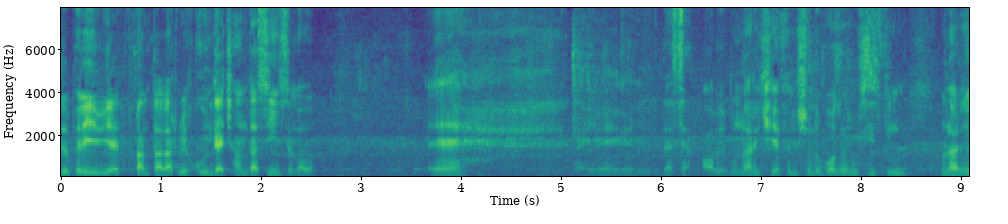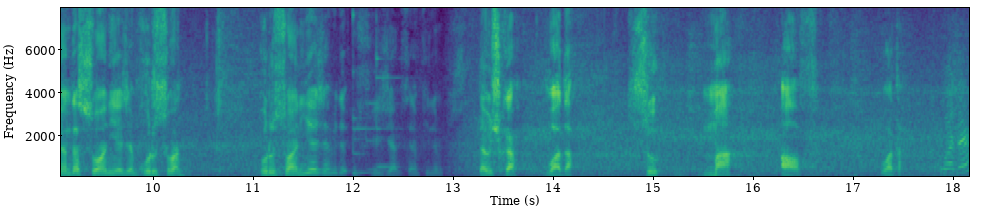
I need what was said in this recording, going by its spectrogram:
De привет. Çantalar. Bir kunde çantası insin baba. Eh. Desen, abi bunların keyfini şimdi bozacağım. Siz film... Bunların yanında soğan yiyeceğim. Kuru soğan. Kuru soğan yiyeceğim bir de üfleyeceğim. Sen film... Davuşka. Vada. Su. Ma. Af. Vada. Water?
